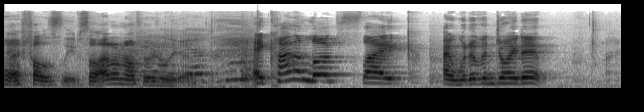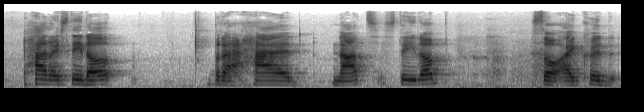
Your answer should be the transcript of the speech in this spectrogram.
like, I fell asleep. So I don't know if it was really good. It kind of looks like I would have enjoyed it had I stayed up, but I had not stayed up, so I could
